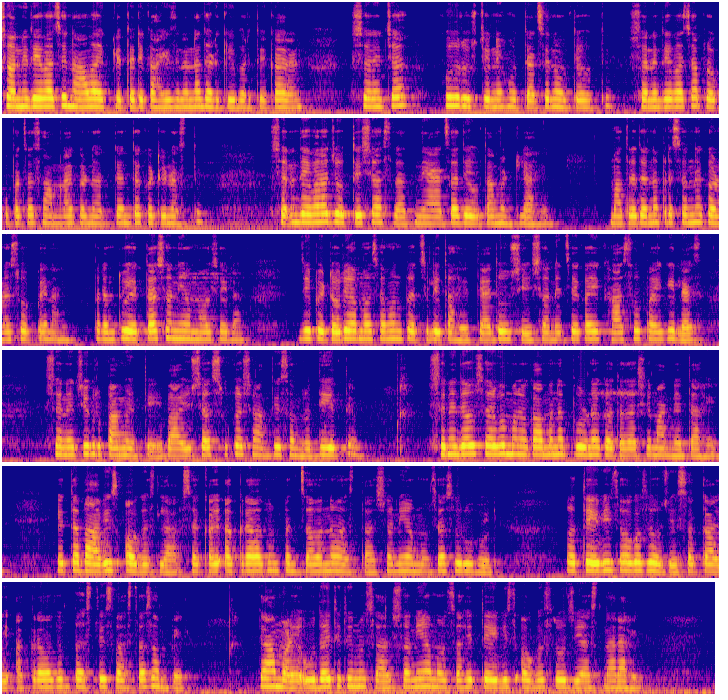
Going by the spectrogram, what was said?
शनिदेवाचे नाव ऐकले तरी काही जणांना धडकी भरते कारण शनीच्या कुदृष्टीने होत्याचे नव्हते होते. शनिदेवाच्या प्रकोपाचा सामना करणे अत्यंत कठीण असते. शनिदेवाला ज्योतिषशास्त्रात न्यायाचा देवता म्हटले आहे. मात्र त्यांना प्रसन्न करणे सोपे नाही. परंतु येत्या शनी अमावस्येला जी पिटोरी अमावस्या म्हणून प्रचलित आहे त्या दिवशी शनीचे काही खास उपाय केल्यास शनीची कृपा मिळते व आयुष्यात सुख शांती समृद्धी येते. शनिदेव सर्व मनोकामना पूर्ण करतात अशी मान्यता आहे. येत्या बावीस ऑगस्टला सकाळी अकरा वाजून पंचावन्न वाजता शनी अमावस्या सुरू होईल व तेवीस ऑगस्ट रोजी सकाळी अकरा वाजून पस्तीस वाजता संपेल. त्यामुळे उदय तिथीनुसार शनी अमावस्या ही तेवीस ऑगस्ट रोजी असणार आहे.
